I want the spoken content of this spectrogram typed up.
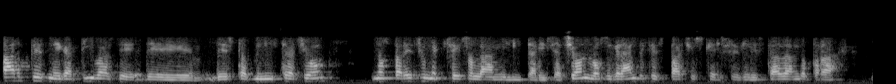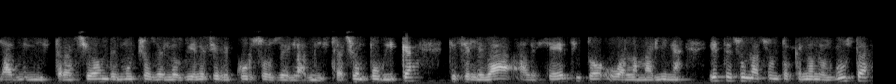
partes negativas de, de esta administración nos parece un exceso la militarización, los grandes espacios que se le está dando para la administración de muchos de los bienes y recursos de la administración pública que se le da al ejército o a la marina. Este es un asunto que no nos gusta.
